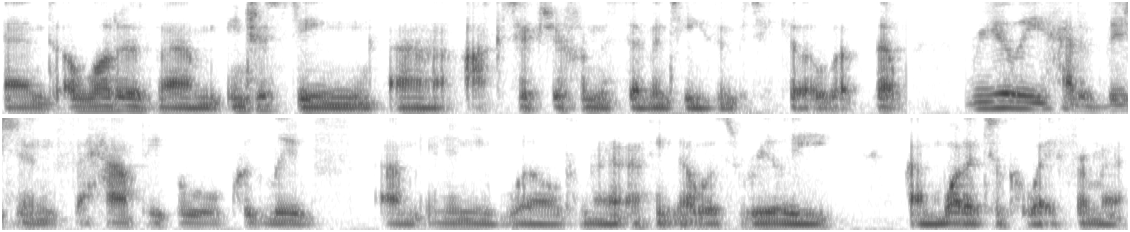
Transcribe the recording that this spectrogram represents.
And a lot of um, interesting uh, architecture from the 70s in particular that really had a vision for how people could live um, in a new world. And I, I think that was really um, what I took away from it.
